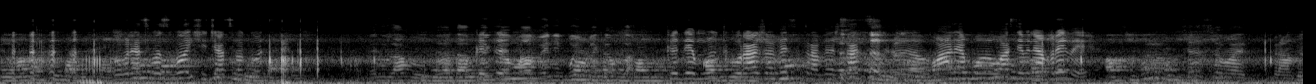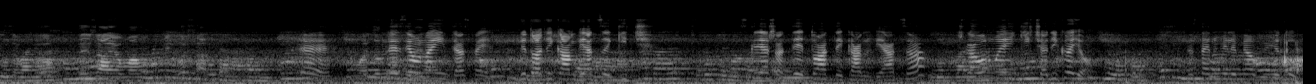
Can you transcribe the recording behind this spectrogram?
Cum ați fost voi și ce ați făcut? Am venit la muncă, dar Cât- plecăm, am venit, voi plecăm la. Cât de mult curaj aveți să traversați uh, marea pe o asemenea vreme? Ce să mai traversăm? Că deja eu m-am înfricoșat. E, Dumnezeu înainte, asta e. De toate ca în viață ghici. Scrie așa, de toate ca în viață și la urmă e ghici, adică eu. Ăsta e numele meu pe YouTube.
